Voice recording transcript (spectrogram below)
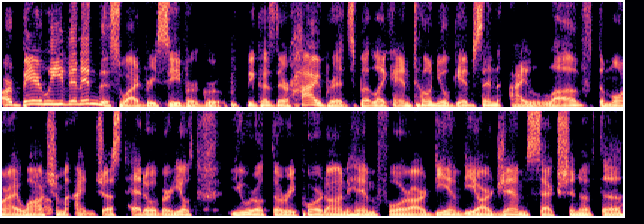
are barely even in this wide receiver group because they're hybrids, but like Antonio Gibson, I love. The more I watch him, I'm just head over heels. You wrote the report on him for our DMVR gems section of the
